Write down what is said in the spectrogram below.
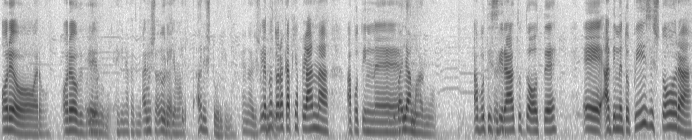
Ωραίο έργο. Ωραίο βιβλίο. Ε, έγινε ακαδημικό. Αριστούργημα. Ε, αριστούργημα. Ένα αριστούργημα. Βλέπουμε τώρα κάποια πλάνα από την, ε, Την παλιά Μάρμο. από τη σειρά του τότε. Ε, αντιμετωπίζεις τώρα,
